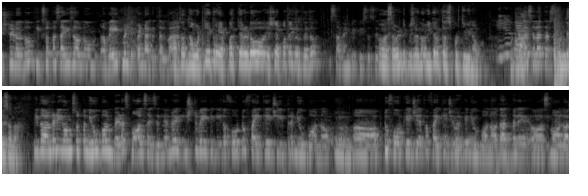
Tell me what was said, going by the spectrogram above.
ಎಷ್ಟಿಡೋದು? ಈಗ ಸ್ವಲ್ಪ ಸೈಜ್ ಅವನು ವೆಯ್ಟ್ ಮೇಲೆ ಡಿಪೆಂಡ್ ಆಗುತ್ತಲ್ವಾ? ನಾವು ಒಟ್ಟಿಗೆ ಈ ಥರ ಎಪ್ಪತ್ತೆರಡು ಎಷ್ಟು ಎಪ್ಪತ್ತೈದು ಇರುತ್ತೆ ಇದು? ಸೆವೆಂಟಿ ಪೀಸಸ್ ಸೆವೆಂಟಿ ಪೀಸಸ್ ನಾವು ಈ ಥರ ತರಿಸ್ಬಿಡ್ತೀವಿ ನಾವು. ಒಂದೇ ಸಲ ತರ್ಸ್ ಒಂದೇ ಸಲ. ಇದು ಆಲ್ರೆಡಿ ಈಗ ಅವ್ನಿಗೆ ಸ್ವಲ್ಪ ನ್ಯೂ ಬಾರ್ನ್ ಬೇಡ ಸ್ಮಾಲ್ ಸೈಜ್ ಇರಲಿ. ಅಂದ್ರೆ ಇಷ್ಟು ವೆಯ್ಟ್ ಈಗ four to five K G ಇದ್ರೆ new born up to four K G ಅಥವಾ ಫೈವ್ ಕೆ ಜಿ ವರೆಗೆ ನ್ಯೂ ಬಾರ್ನ್ ಅದಾದ್ಮೇಲೆ ಸ್ಮಾಲ್ ಆ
